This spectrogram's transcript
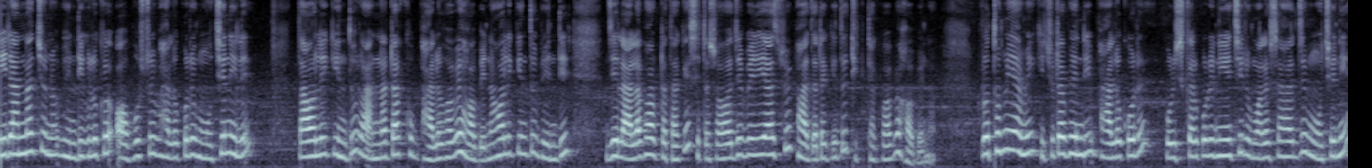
এই রান্নার জন্য ভেন্ডিগুলোকে অবশ্যই ভালো করে মুছে নিলে তাহলে কিন্তু রান্নাটা খুব ভালোভাবে হবে। না হলে কিন্তু ভেন্ডির যে লালা ভাবটা থাকে, সেটা সহজে বেরিয়ে আসবে, ভাজাটা কিন্তু ঠিকঠাকভাবে হবে না। প্রথমেই আমি কিছুটা ভেন্ডি ভালো করে পরিষ্কার করে নিয়েছি রুমালের সাহায্যে মুছে নিয়ে।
